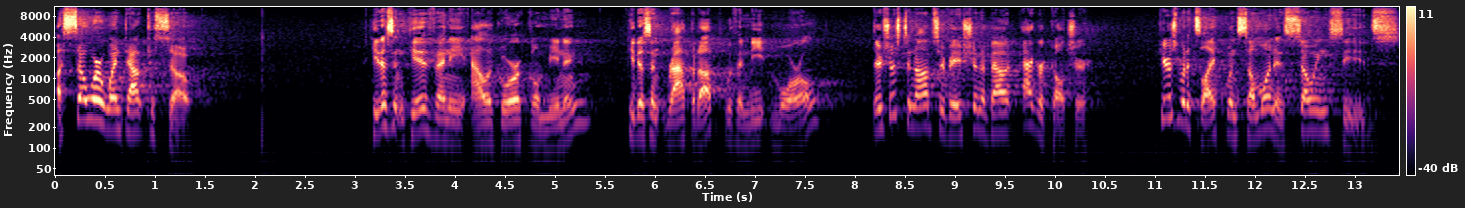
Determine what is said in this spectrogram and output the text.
a sower went out to sow. He doesn't give any allegorical meaning, he doesn't wrap it up with a neat moral. There's just an observation about agriculture. Here's what it's like when someone is sowing seeds.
